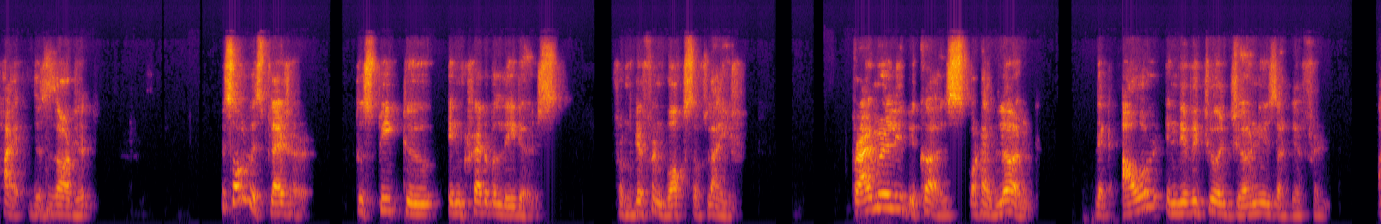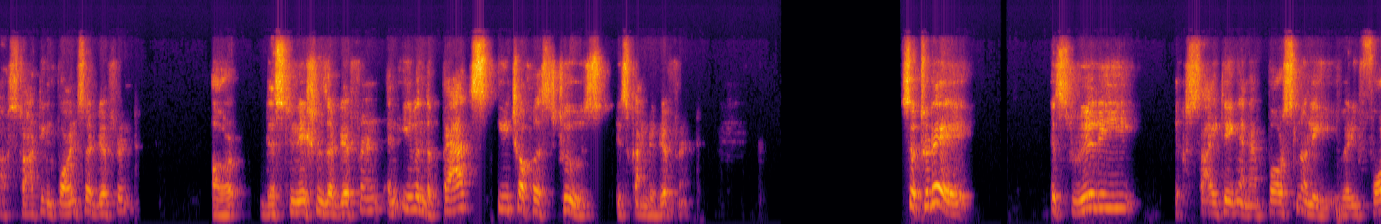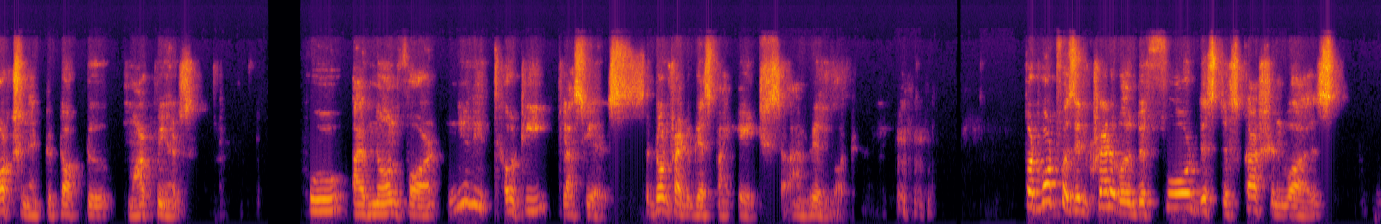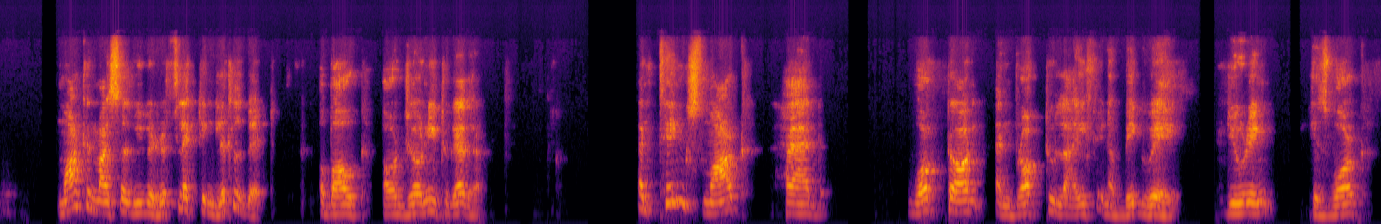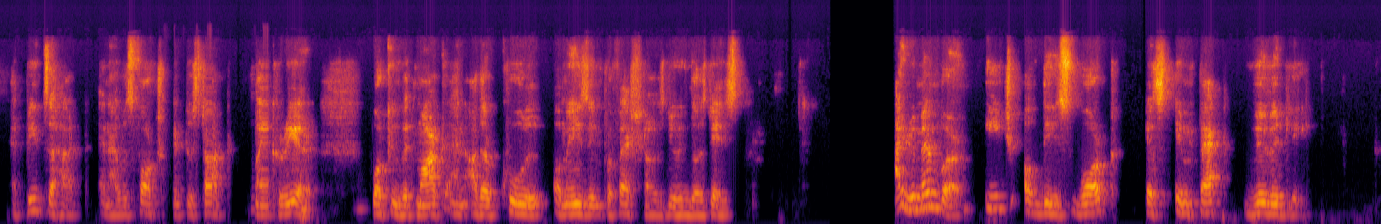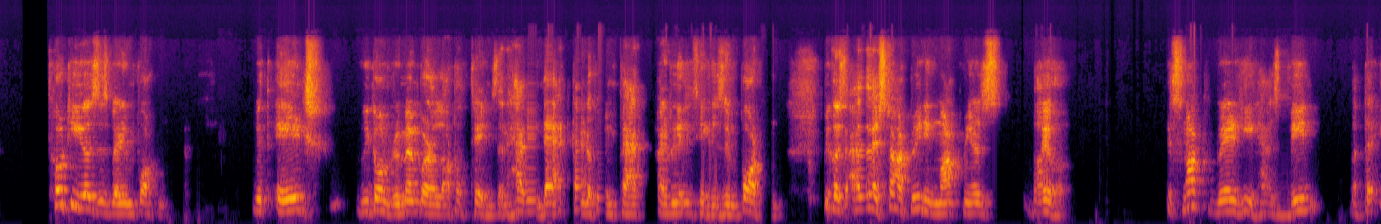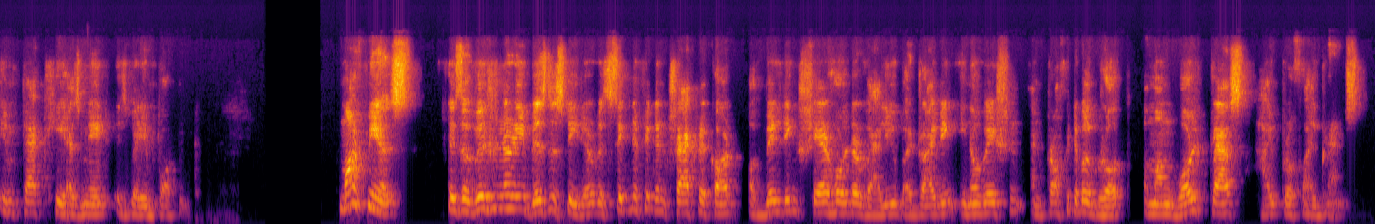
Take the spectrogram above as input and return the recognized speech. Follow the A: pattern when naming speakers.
A: Hi, this is Arjun. It's always pleasure to speak to incredible leaders from different walks of life, primarily because what I've learned that our individual journeys are different. Our starting points are different, our destinations are different, and even the paths each of us choose is kind of different. So today, it's really exciting, and I'm personally very fortunate to talk to Mark Mears, who I've known for nearly 30 plus years. So don't try to guess my age, so I'm really good. but what was incredible before this discussion was Mark and myself, we were reflecting a little bit about our journey together. And things Mark had worked on and brought to life in a big way during his work at Pizza Hut. And I was fortunate to start my career working with Mark and other cool, amazing professionals during those days. I remember each of these work, its impact vividly. 30 years is very important. With age, we don't remember a lot of things, and having that kind of impact, I really think is important. Because as I start reading Mark Mears' bio, it's not where he has been, but the impact he has made is very important. Mark Mears is a visionary business leader with significant track record of building shareholder value by driving innovation and profitable growth among world-class high-profile brands.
